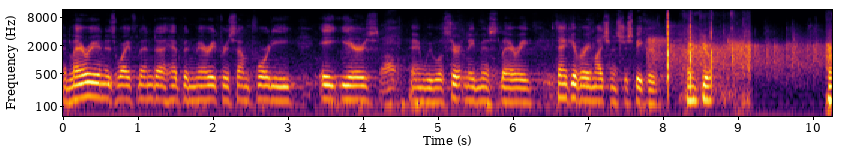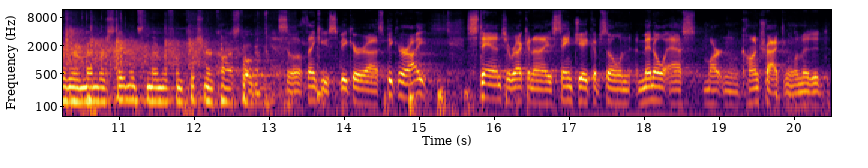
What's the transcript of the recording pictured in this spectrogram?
And Larry and his wife Linda have been married for some 48 years, wow. and we will certainly miss Larry. Thank you very much, Mr. Speaker. Thank you. Further member statements, the member from Kitchener-Conestoga. So thank you, Speaker. Uh, Speaker, I stand to recognize St. Jacob's own Menno S. Martin Contracting Limited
